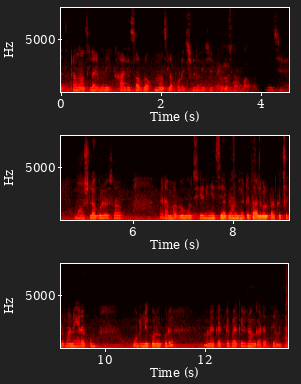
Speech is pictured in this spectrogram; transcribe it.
এতটা মশলা এমনি খালি সব রকম মশলা পড়েছিল এই যে। এই যে মশলাগুলো সব এরমভাবে গুছিয়ে নিয়েছি। একদম ঘেঁটে তালগোল পাকেছিল মানে এরকম পুঁটলি করে করে। মানে এক একটা প্যাকেট এরকম গাটার দিয়ে আটা।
